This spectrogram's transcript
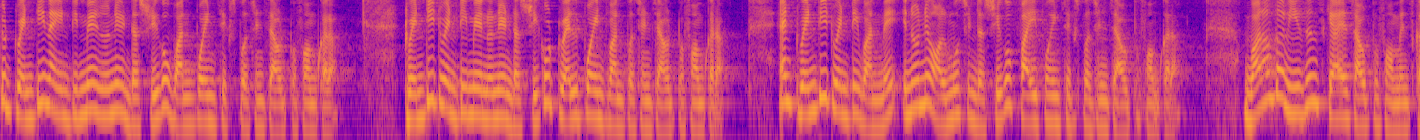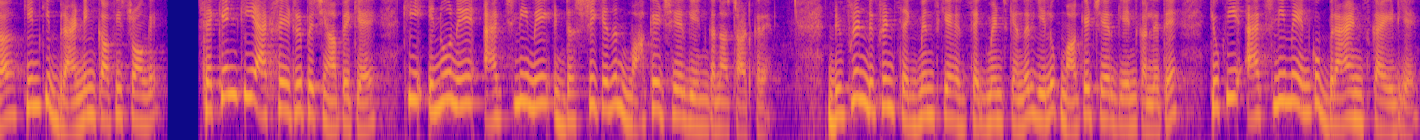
तो 2019 में इन्होंने इंडस्ट्री को 1.6 परसेंट से आउट परफॉर्म करा 2020 में इन्होंने इंडस्ट्री को 12.1 परसेंट से आउट परफॉर्म करा एंड 2021 में इन्होंने ऑलमोस्ट इंडस्ट्री को 5.6 परसेंट से आउट परफॉर्म करा। वन ऑफ़ द रीजन क्या है इस आउट परफॉर्मेंस का? कि इनकी ब्रांडिंग काफ़ी स्ट्रांग है। सेकेंड की एक्सेलेटर पिच यहाँ पे क्या है? कि इन्होंने एक्चुअली में इंडस्ट्री के अंदर मार्केट शेयर गेन करना स्टार्ट करें डिफरेंट डिफरेंट सेगमेंट्स के सेगमेंट्स के अंदर ये लोग मार्केट शेयर गेन कर लेते हैं, क्योंकि एक्चुअली में इनको ब्रांड्स का आइडिया है,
